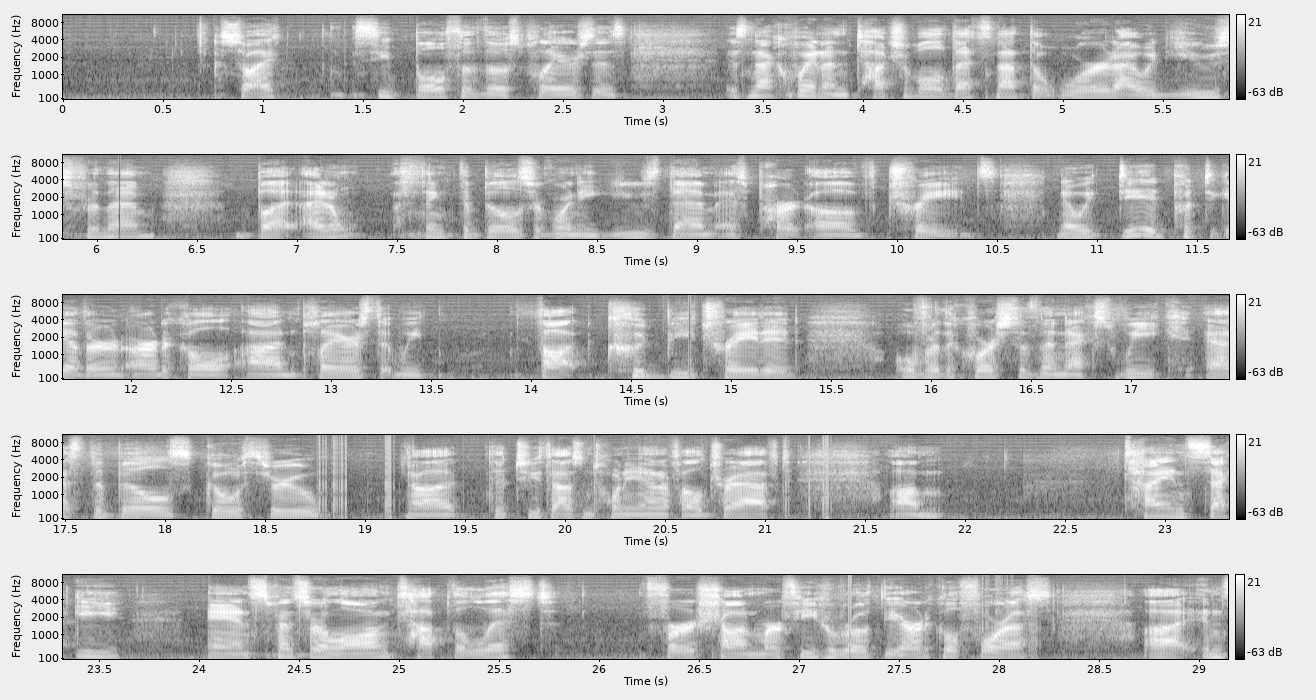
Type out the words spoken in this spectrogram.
So I see both of those players as it's not quite untouchable. That's not the word I would use for them, but I don't think the Bills are going to use them as part of trades. Now, we did put together an article on players that we thought could be traded over the course of the next week as the Bills go through uh, the 2020 NFL Draft. Um, Ty Nsekhe and Spencer Long top the list for Sean Murphy, who wrote the article for us. Uh, and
